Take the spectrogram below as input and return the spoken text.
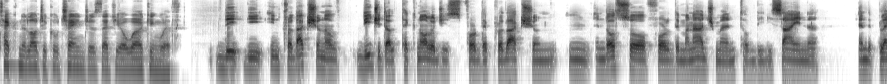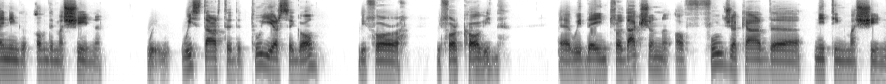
technological changes that you're working with. The the introduction of digital technologies for the production mm, and also for the management of the design and the planning of the machine. We, we started two years ago before before COVID uh, with the introduction of full jacquard uh, knitting machine.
